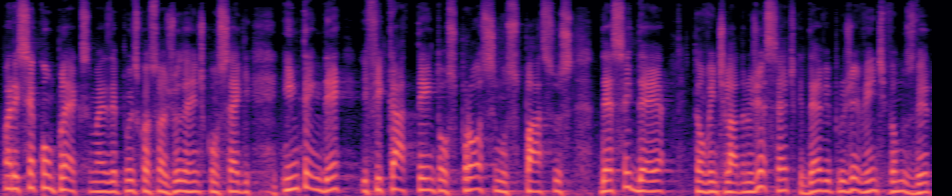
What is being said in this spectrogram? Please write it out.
parecia complexo, mas depois com a sua ajuda a gente consegue entender e ficar atento aos próximos passos dessa ideia, então ventilada no G7, que deve ir para o G20. Vamos ver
